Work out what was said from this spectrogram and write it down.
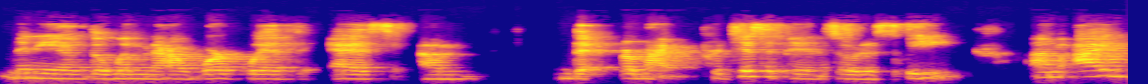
many of the women I work with, as um, the, or my participants, so to speak, um, I,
